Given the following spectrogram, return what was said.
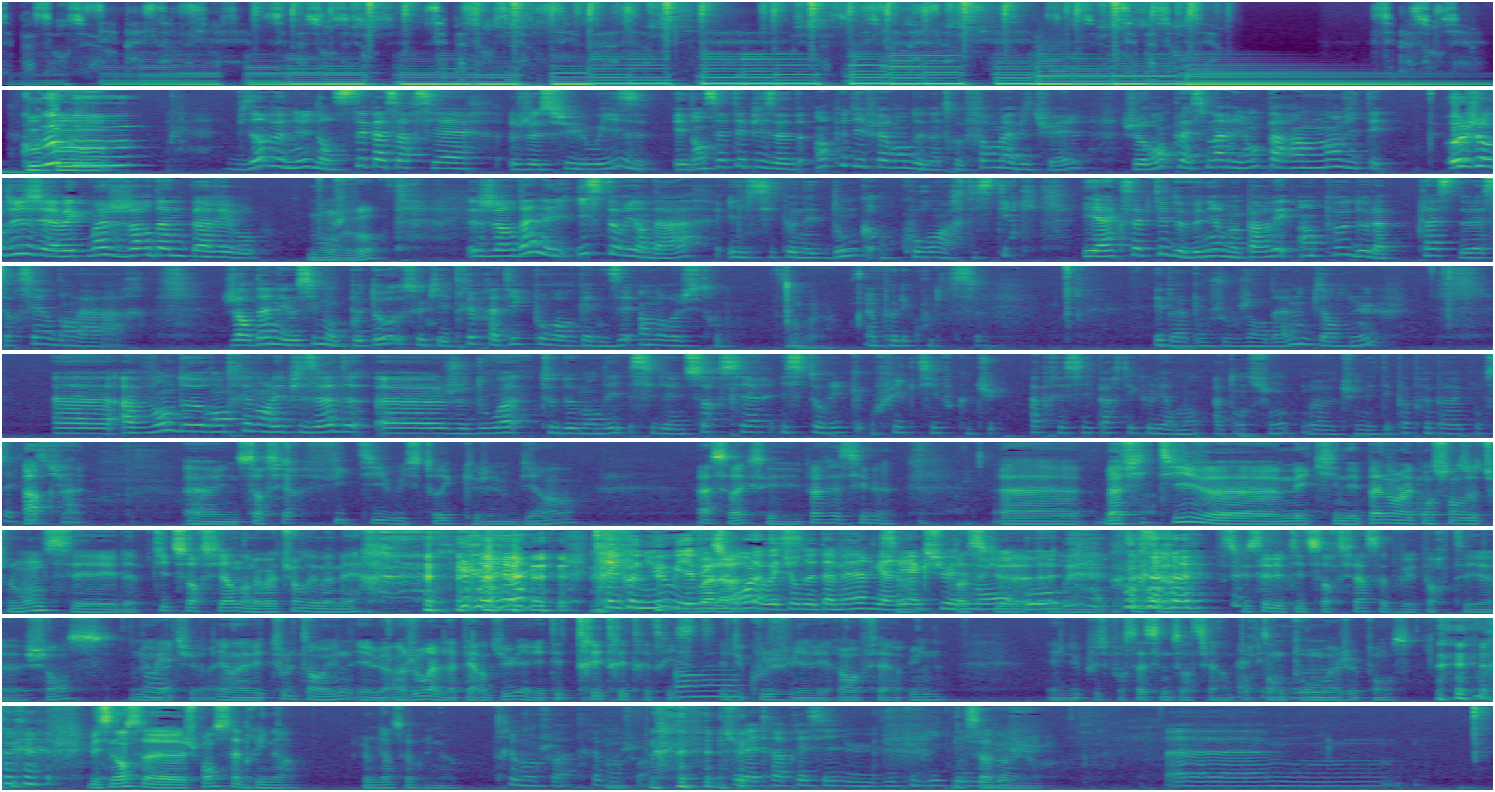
C'est pas sorcière. C'est pas sorcière. C'est pas sorcière. C'est pas sorcière. C'est pas sorcière. C'est pas sorcière. C'est pas sorcière. Coucou, Bienvenue dans C'est pas sorcière. Je suis Louise et dans cet épisode un peu différent de notre format habituel, je remplace Marion par un invité. Aujourd'hui, j'ai avec moi Jordan Barrero. Bonjour. Jordan est historien d'art, il s'y connaît donc en courant artistique et a accepté de venir me parler un peu de la place de la sorcière dans l'art. Jordan est aussi mon poteau, ce qui est très pratique pour organiser un enregistrement. Voilà. Un peu les coulisses. Eh ben bonjour Jordan, bienvenue. Euh, avant de rentrer dans l'épisode, euh, je dois te demander s'il y a une sorcière historique ou fictive que tu apprécies particulièrement. Attention, euh, tu n'étais pas préparé pour cette Ah, question. Euh, une sorcière fictive ou historique que j'aime bien. Ah, c'est vrai que c'est pas facile. Euh, bah, fictive, euh, mais qui n'est pas dans la conscience de tout le monde, c'est la petite sorcière dans la voiture de ma mère. Très connu, oui, effectivement, Voilà. la voiture de ta mère garée Ça, actuellement Parce que, au... c'est ça. les petites sorcières, ça pouvait porter euh, chance dans la Ouais. voiture. Et on avait tout le temps une. Et un jour, elle l'a perdue. Elle était très très très triste. Oh. Et du coup, je lui avais réoffert une. Et du coup, c'est pour ça, c'est une sorcière importante pour moi, je pense. mais sinon, ça- je pense Sabrina. J'aime bien Sabrina. Très bon choix, très bon choix. tu vas être apprécié du, du public dès ça va début. alors. Euh,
